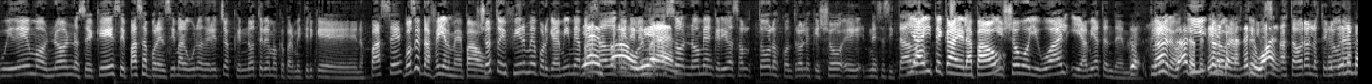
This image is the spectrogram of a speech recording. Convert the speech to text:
cuidémonos, no sé qué, se pasa por encima algunos derechos que no tenemos que permitir que nos pase. Vos estás firme, Pau. Yo estoy firme porque a mí me ha pasado que en el embarazo no me han querido hacer todos los controles que yo he necesitado. Y ahí te cae la Pau. Y yo voy igual y a mí atendeme. claro, y lo lograste. igual. Hasta ahora lo estoy logrando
